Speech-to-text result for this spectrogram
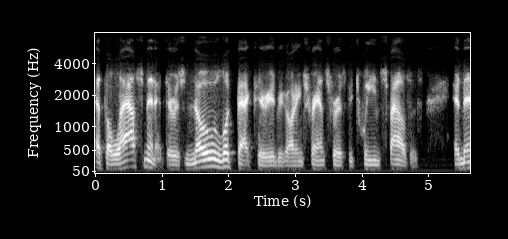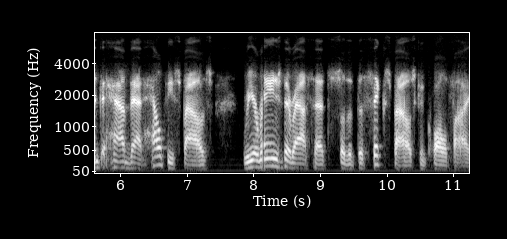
at the last minute. There is no look-back period regarding transfers between spouses. And then to have that healthy spouse rearrange their assets so that the sick spouse can qualify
